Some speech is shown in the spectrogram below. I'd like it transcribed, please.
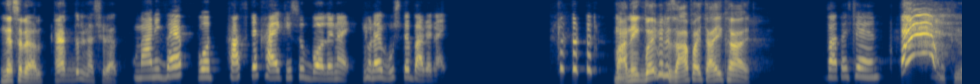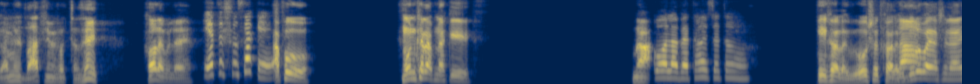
ন্যাচারাল। একদম ন্যাচারাল। মানিক ভাইয়া ফার্স্টে খায় কিছু বলে নাই মনে হয় বুঝতে পারে নাই। মানিক ভাই বলে যা পায় তাই খায়। বাতাইছেন আমি ভাত নিবি করছি জি খাওয়া বলে এত সুসাকে আপু মন খারাপ নাকি? গলা ব্যথা হয়েছে তো। কি খাওয়া লাগবে? ঔষধ খাওয়া লাগবে? না। দুলো ভাই আসে নাই?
